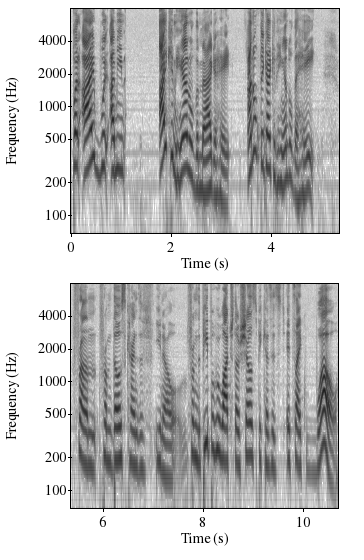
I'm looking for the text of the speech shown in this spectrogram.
But I would, I mean, I can handle the MAGA hate. I don't think I could handle the hate from from those kinds of you know from the people who watch those shows because it's it's like whoa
